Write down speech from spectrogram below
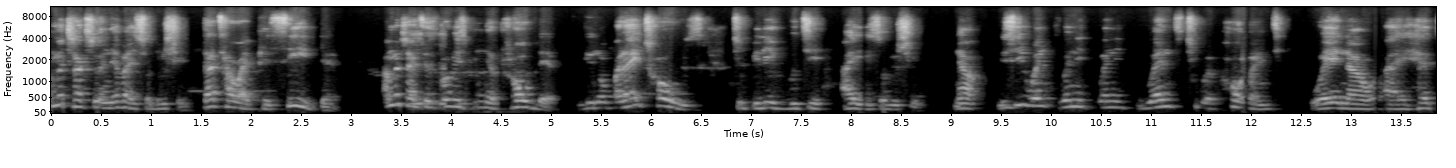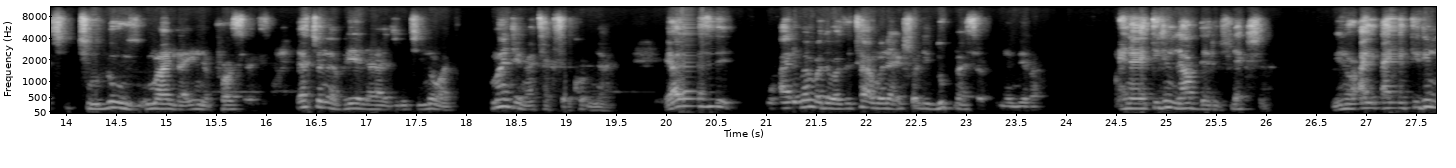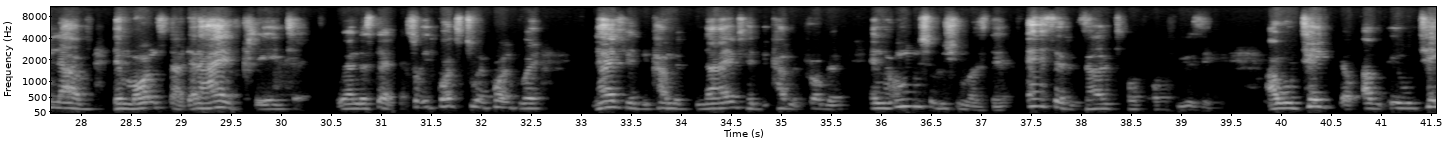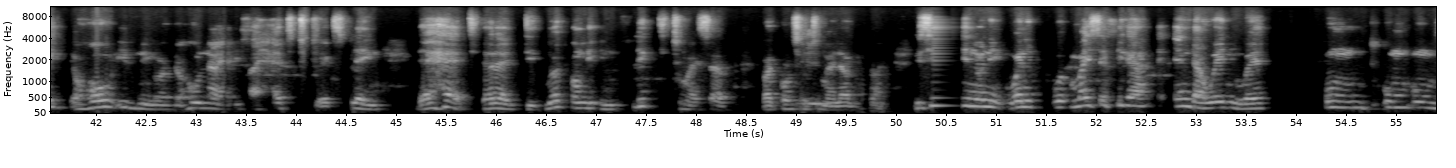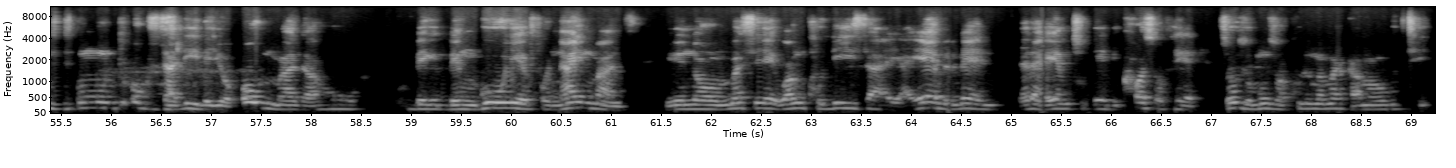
Amatrax were never a solution. That's how I perceived them. Amatrax has always been a problem, you know, but I chose to believe Guti I a solution. Now, you see, when, when, it, when it went to a point where now I had to lose Umanda in the process. That's when I realized, which you know what, manje ngathi now. Yazi, I remember there was a time when I actually looked myself in the mirror and I didn't love the reflection. You know, I, I didn't love the monster that I had created. You understand? So it got to a point where life had become a life had become a problem, and my only solution was that as a result of, of music. I will take the, it will take the whole evening or the whole night if I had to explain the hurt that I did not only inflict to myself, but also to my loved one. You see, you know, when it mayisefika endaweni where umuntu um- um- umuntu okuzalile your own mother who be- benguye for nine months, you know, mase wangikhulisa, I am a man that I am today because of her. So uzomuzwa khuluma amagama ukuthi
